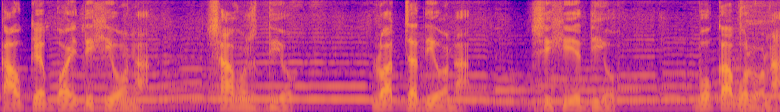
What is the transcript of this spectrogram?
কাউকে ভয় দেখিও না, সাহস দিও, লজ্জা দিও না, শিখিয়ে দিও, বোকা বলো না,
